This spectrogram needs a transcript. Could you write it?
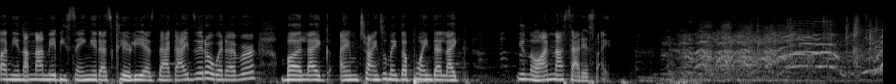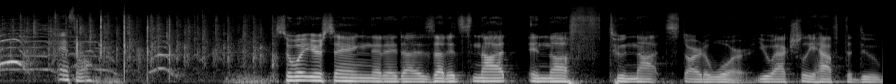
I mean, I'm not maybe saying it as clearly as that guy did or whatever, but like I'm trying to make the point that like, you know, I'm not satisfied. Eso. So what you're saying, Nereida, is that it's not enough to not start a war. You actually have to do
